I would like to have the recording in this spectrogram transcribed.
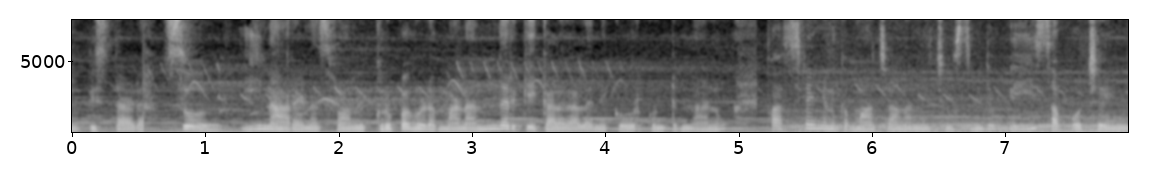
చూపిస్తాడు? సో ఈ నారాయణ స్వామి కృప కూడా మనందరికీ కలగాలని కోరుకుంటున్నాను. ఫస్ట్ టైం కనుక మా ఛానల్ని చూస్తుంటే ప్లీజ్ సపోర్ట్ చేయండి.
